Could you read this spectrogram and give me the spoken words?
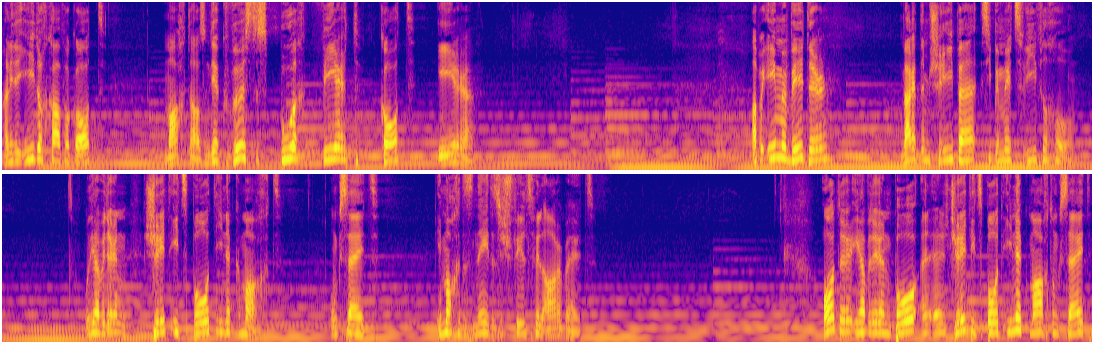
habe ich den Eindruck von Gott, macht das. Und ich habe gewusst, das Buch wird Gott ehren. Aber immer wieder, während dem Schreiben, sind bei mir Zweifel gekommen. Und ich habe wieder einen Schritt ins Boot gemacht und gesagt, ich mache das nicht, das ist viel zu viel Arbeit. Oder ich habe wieder einen, Bo einen Schritt ins Boot gemacht und gesagt,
